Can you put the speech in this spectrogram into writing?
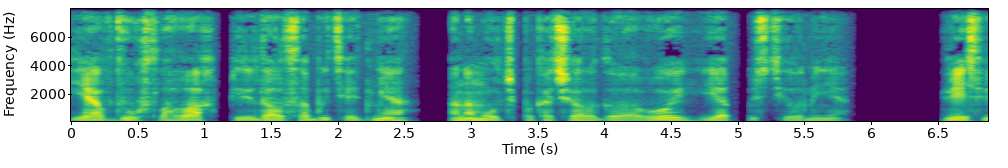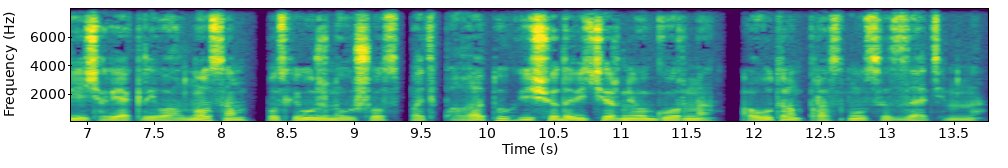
Я в двух словах передал события дня, она молча покачала головой и отпустила меня. Весь вечер я клевал носом, после ужина ушел спать в палату еще до вечернего горна, а утром проснулся затемно.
